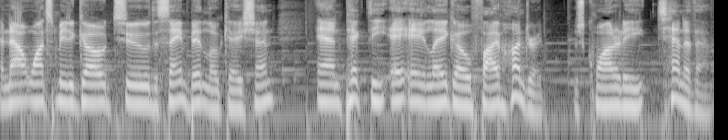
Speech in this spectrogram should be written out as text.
And now it wants me to go to the same bin location and pick the AA Lego 500. There's quantity 10 of them.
